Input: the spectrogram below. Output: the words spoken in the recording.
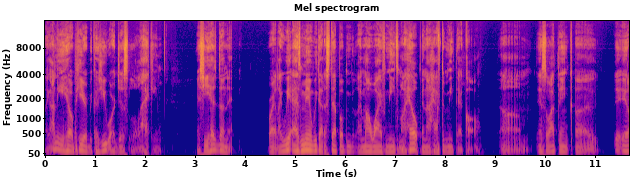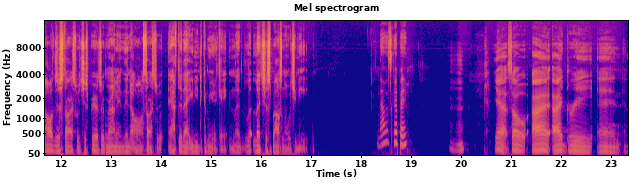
like I need help here because you are just lacking, and she has done that, right? Like we as men, we got to step up and be like, my wife needs my help, and I have to meet that call. Um, and so I think uh, it, it all just starts with your spiritual grounding, and then it all starts with after that you need to communicate and let, let, let your spouse know what you need. That was good, babe. Mm-hmm. Yeah, so I I agree and, and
